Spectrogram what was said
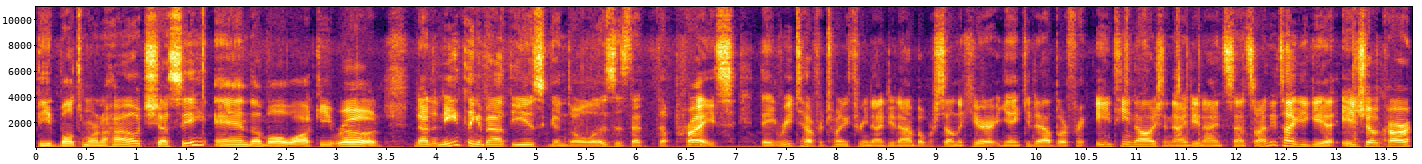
the Baltimore and Ohio, Chessie, and the Milwaukee Road. Now, the neat thing about these gondolas is that the price, they retail for $23.99, but we're selling it here at Yankee Dabbler for $18.99. So anytime you get an HO car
